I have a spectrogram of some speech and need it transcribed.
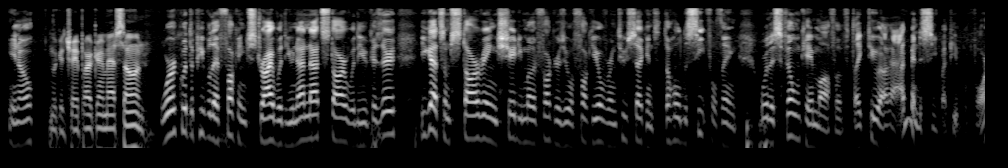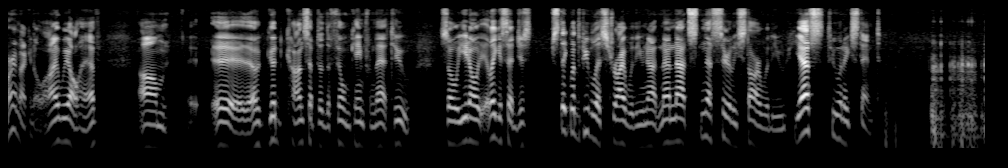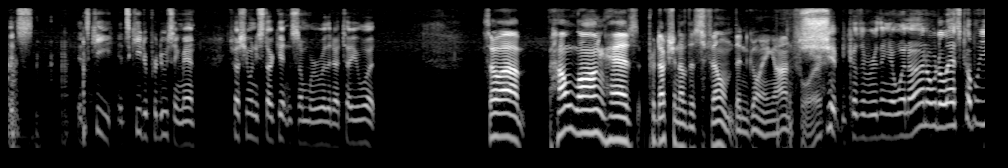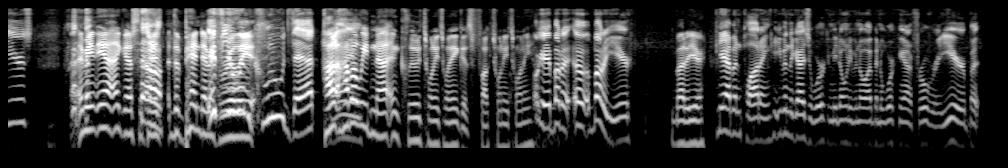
You know, Look at Trey Parker and Matt Stone. work with the people that fucking strive with you, not not starve with you, because they're you got some starving, shady motherfuckers who will fuck you over in two seconds. The whole deceitful thing, where this film came off of, like, too. I, I've been deceived by people before. I'm not gonna lie, we all have. Um, uh, a good concept of the film came from that too. So you know, like I said, just stick with the people that strive with you, not not not necessarily starve with you. Yes, to an extent. It's it's key. It's key to producing, man. Especially when you start getting somewhere with it. I tell you what. So, um, how long has production of this film been going on for? Shit, because of everything that went on over the last couple of years. I mean, yeah, I guess the, Uh, the pandemic If you include that, How, how about we not include 2020 because fuck 2020? Okay, about a uh, about a year. About a year. Yeah, I've been plotting. Even the guys who work with me don't even know I've been working on it for over a year. But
